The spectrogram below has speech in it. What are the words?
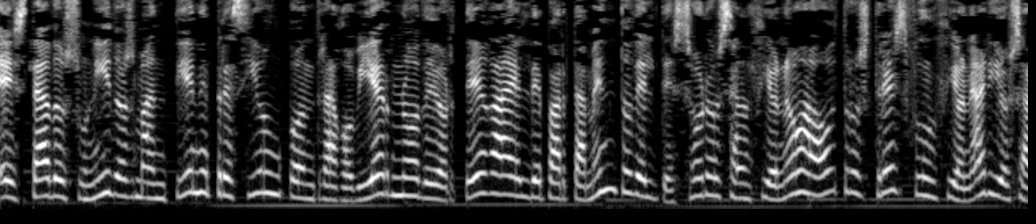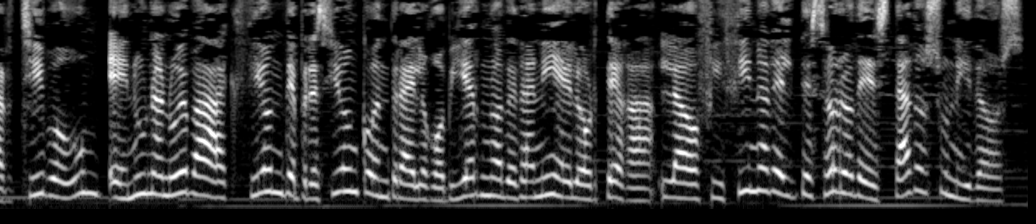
Estados Unidos mantiene presión contra gobierno de Ortega. El Departamento del Tesoro sancionó a otros tres funcionarios Archivo UM, en una nueva acción de presión contra el gobierno de Daniel Ortega, la Oficina del Tesoro de Estados Unidos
